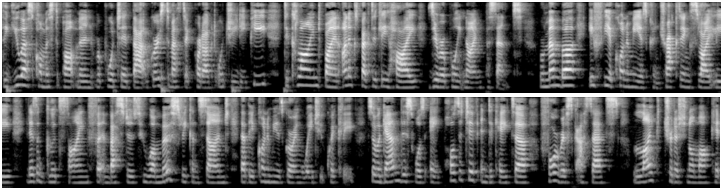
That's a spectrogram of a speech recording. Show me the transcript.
the US Commerce Department reported that gross domestic product or GDP declined by an unexpectedly high 0.9%. Remember, if the economy is contracting slightly, it is a good sign for investors who are mostly concerned that the economy is growing way too quickly. So, again, this was a positive indicator for risk assets like traditional market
